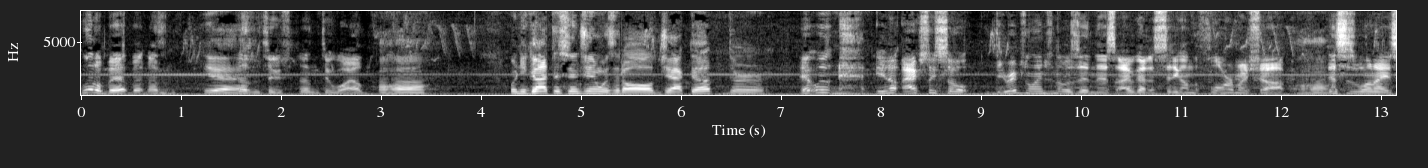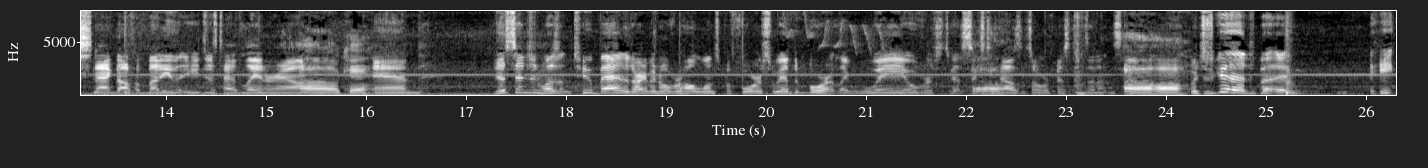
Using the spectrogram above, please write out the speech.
a little bit, but nothing, Yeah. nothing too, nothing too wild. Uh huh. When you got this engine, was it all jacked up? Or It was, you know, actually, so the original engine that was in this, I've got it sitting on the floor of my shop. Uh-huh. This is one I snagged off a buddy that he just had laying around. oh, okay. and this engine wasn't too bad. It had already been overhauled once before, so we had to bore it like way over. So it's got 60,000 silver pistons in it and stuff, Uh huh. which is good, but it, heat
